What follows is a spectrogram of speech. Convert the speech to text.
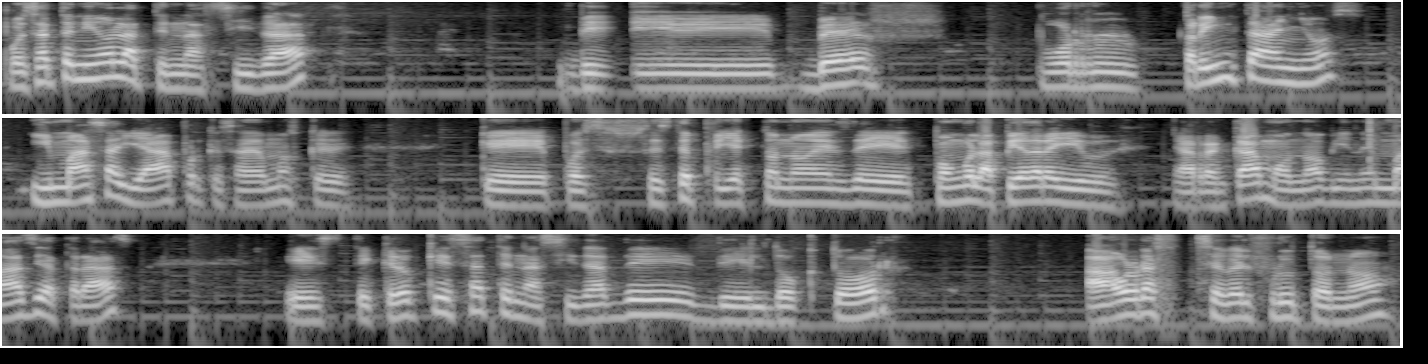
Pues ha tenido la tenacidad de ver por 30 años y más allá, porque sabemos que que pues este proyecto no es de pongo la piedra y arrancamos, ¿no? Viene más de atrás. Este, creo que esa tenacidad del doctor ahora se ve el fruto, ¿no?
